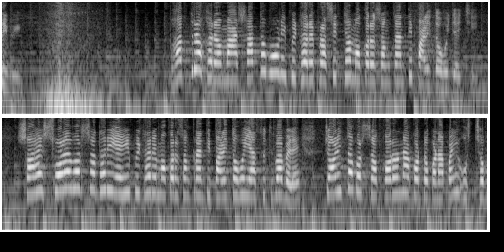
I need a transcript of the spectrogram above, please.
ଟିଭି ଭଦ୍ରଖର ମା ସାତ ଭଉଣୀ ପୀଠରେ ପ୍ରସିଦ୍ଧ ମକର ସଂକ୍ରାନ୍ତି ପାଳିତ ହୋଇଯାଇଛି ଶହେ ଷୋହଳ ବର୍ଷ ଧରି ଏହି ପୀଠରେ ମକର ସଂକ୍ରାନ୍ତି ପାଳିତ ହୋଇ ଆସୁଥିବା ବେଳେ ଚଳିତ ବର୍ଷ କରୋନା କଟକଣା ପାଇଁ ଉତ୍ସବ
